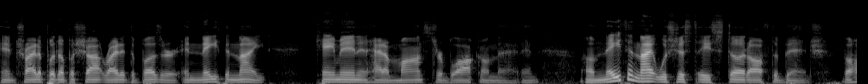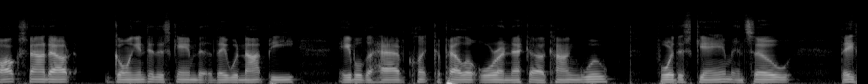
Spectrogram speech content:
and try to put up a shot right at the buzzer. And Nathan Knight came in and had a monster block on that. And um, Nathan Knight was just a stud off the bench. The Hawks found out going into this game that they would not be able to have Clint Capela or Onyeka Okongwu for this game. And so they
